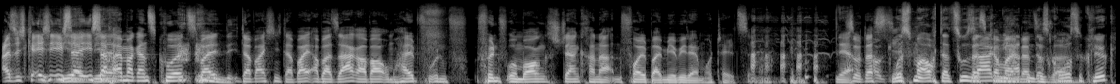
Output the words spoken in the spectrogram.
Also ich, ich, ich, Wir- sag, ich sag wir- einmal ganz kurz, weil da war ich nicht dabei, aber Sarah war um halb fünf, fünf Uhr morgens Sterngranaten voll bei mir wieder im Hotelzimmer. ja. So, das, muss man auch dazu Das sagen, kann man wir hatten dazu das sagen. große Glück,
